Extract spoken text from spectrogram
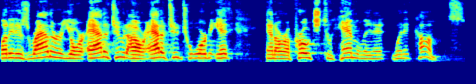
but it is rather your attitude, our attitude toward it, and our approach to handling it when it comes.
